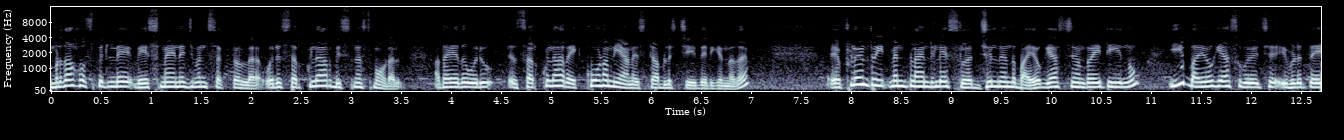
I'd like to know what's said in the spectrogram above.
അമൃത ഹോസ്പിറ്റലിലെ വേസ്റ്റ് മാനേജ്മെന്റ് സെക്ടറിൽ ഒരു സർക്കുലാർ ബിസിനസ് മോഡൽ അതായത് ഒരു സർക്കുലാർ എക്കോണമിയാണ് എസ്റ്റാബ്ലിഷ് ചെയ്തിരിക്കുന്നത്. എഫ്ലുവൻ ട്രീറ്റ്മെന്റ് പ്ലാന്റിലെ സ്ലഡ്ജിൽ നിന്ന് ബയോഗ്യാസ് ജനറേറ്റ് ചെയ്യുന്നു. ഈ ബയോഗ്യാസ് ഉപയോഗിച്ച് ഇവിടുത്തെ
